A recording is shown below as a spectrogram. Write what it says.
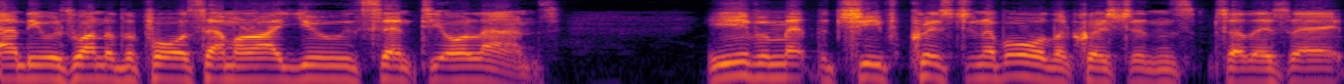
and he was one of the four samurai youths sent to your lands. He even met the chief Christian of all the Christians, so they say.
